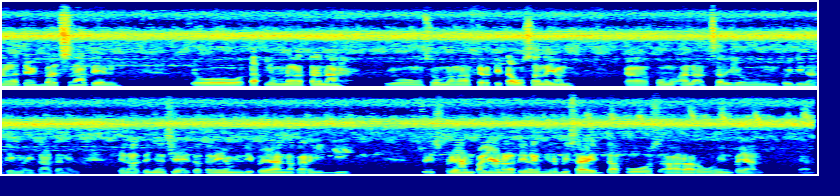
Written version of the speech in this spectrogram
na third batch natin so tatlong lata na yung so mga 30,000 na yun kapunuan at sal yung pwede nating maitatanim. Hindi natin yan siya itatanim hindi pa yan naka-ready. So isprehan pa yan natin ng herbicide tapos araruhin pa yan. Yan.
